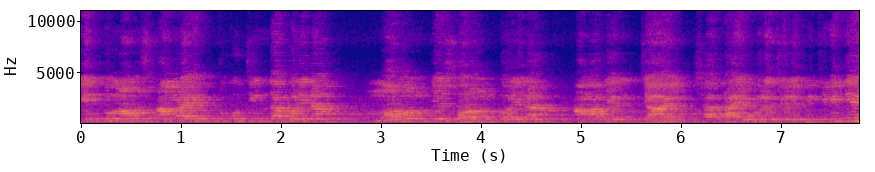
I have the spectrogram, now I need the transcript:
কিন্তু মানুষ আমরা একটুকু চিন্তা করি না, মরণকে স্মরণ করি না, আমাদের যা ইচ্ছা তাই করে চলে পৃথিবীতে।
